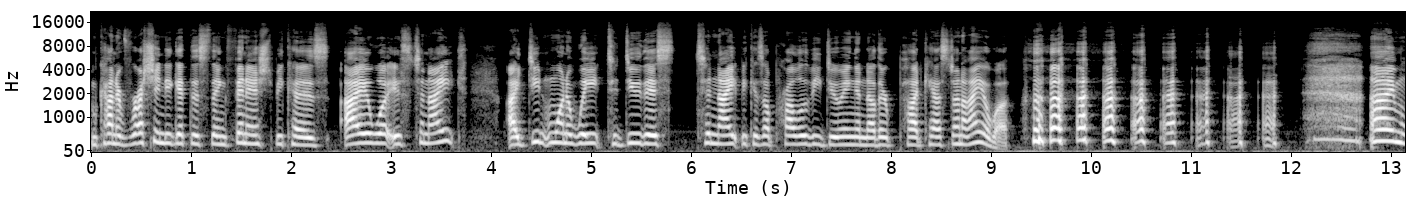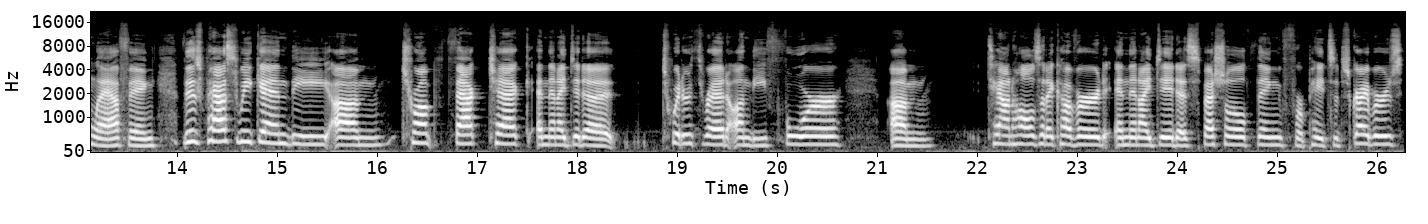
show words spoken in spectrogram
I'm kind of rushing to get this thing finished because Iowa is tonight. I didn't want to wait to do this tonight because I'll probably be doing another podcast on Iowa. I'm laughing. This past weekend, the um, Trump fact check, and then I did a Twitter thread on the four um, town halls that I covered, and then I did a special thing for paid subscribers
